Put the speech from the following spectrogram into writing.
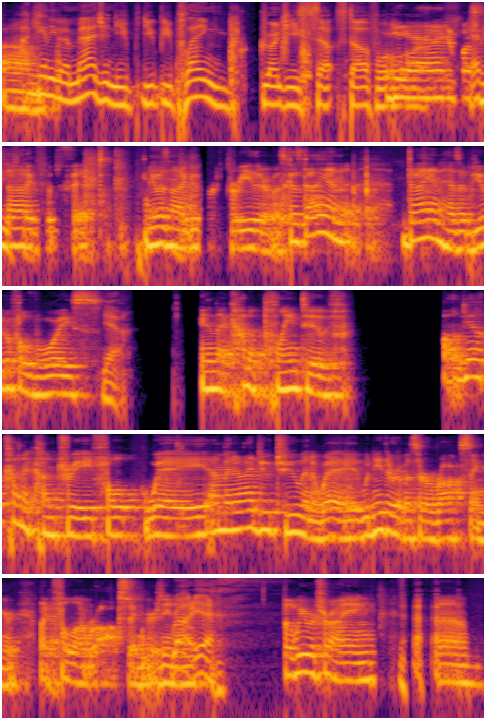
Um, I can't even imagine you you, you playing grungy stu- stuff or, yeah, or it was not stuff. a good fit. It was not a good fit for either of us because Diane, Diane has a beautiful voice Yeah. in that kind of plaintive, oh yeah, kind of country folk way. I mean, I do too in a way. Neither of us are a rock singer, like full on rock singers, you know. Right. Yeah. But we were trying. um,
